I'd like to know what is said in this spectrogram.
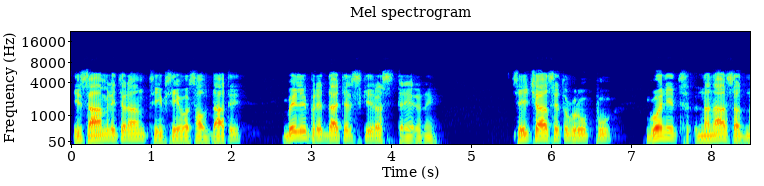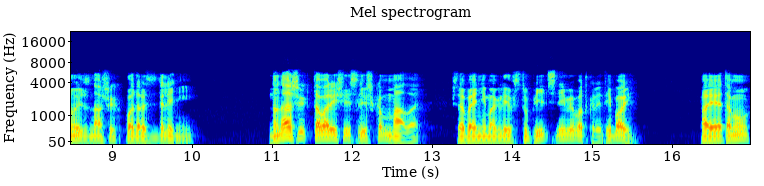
И сам лейтенант, и все его солдаты были предательски расстреляны. Сейчас эту группу гонит на нас одно из наших подразделений. Но наших товарищей слишком мало, чтобы они могли вступить с ними в открытый бой. Поэтому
